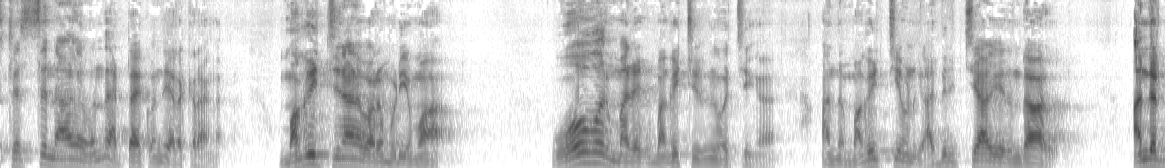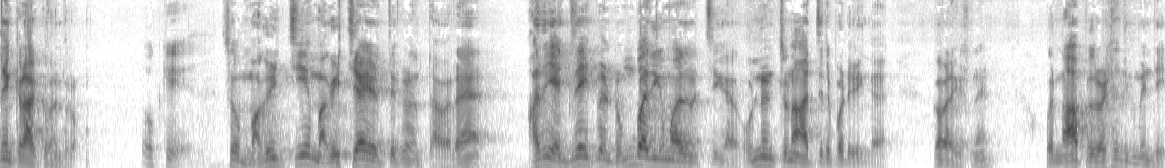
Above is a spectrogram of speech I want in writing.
ஸ்ட்ரெஸ்ஸுனால வந்து அட்டாக் வந்து இறக்குறாங்க. மகிழ்ச்சினால் வர முடியுமா? ஓவர் மக மகிழ்ச்சி இருக்குன்னு வச்சுங்க. அந்த மகிழ்ச்சி அவனுக்கு அதிர்ச்சியாக இருந்தால் அந்த இடத்தையும் கிராக் வந்துடும் ஓகே. ஸோ மகிழ்ச்சியை மகிழ்ச்சியாக எடுத்துக்கணும் தவிர அது எக்ஸைட்மெண்ட் ரொம்ப அதிகமாக வச்சுங்க. ஒன்றுன்னு சொன்னால் ஆச்சரியப்படுவீங்க கோபாலகிருஷ்ணன். ஒரு நாற்பது வருஷத்துக்கு முந்தி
